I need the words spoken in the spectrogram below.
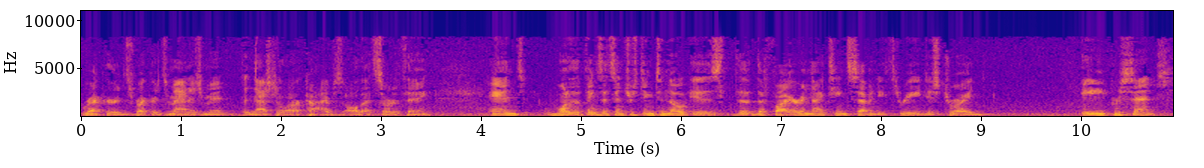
records, records management, the National Archives, all that sort of thing. And one of the things that's interesting to note is the, the fire in 1973 destroyed 80%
